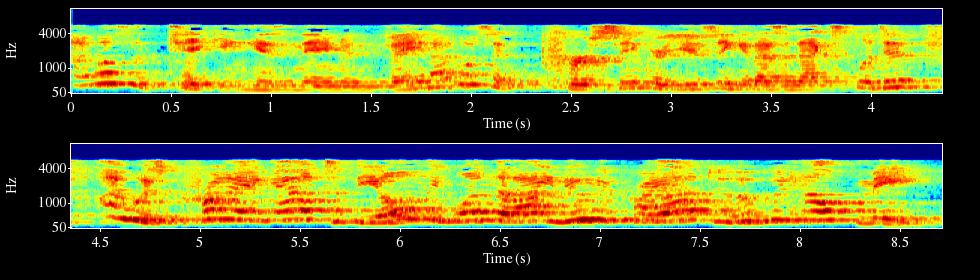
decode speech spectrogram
I wasn't taking his name in vain. I wasn't cursing or using it as an expletive. I was crying out to the only one that I knew to cry out to who could help me.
